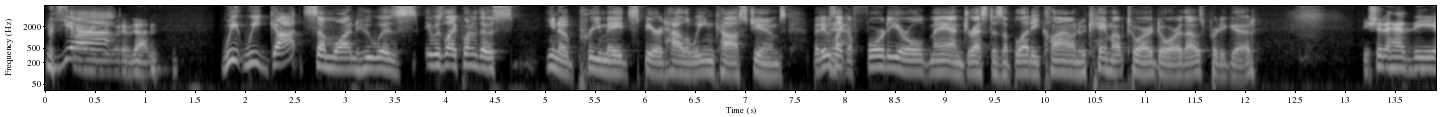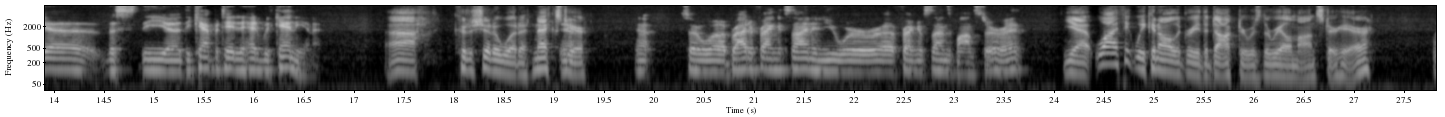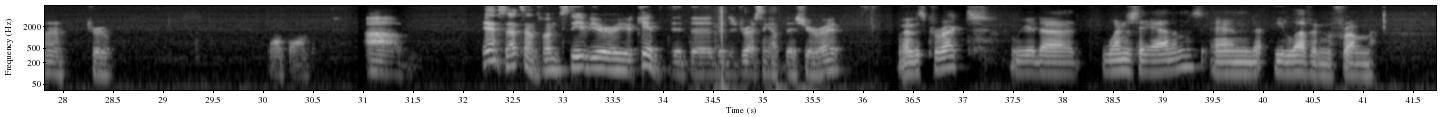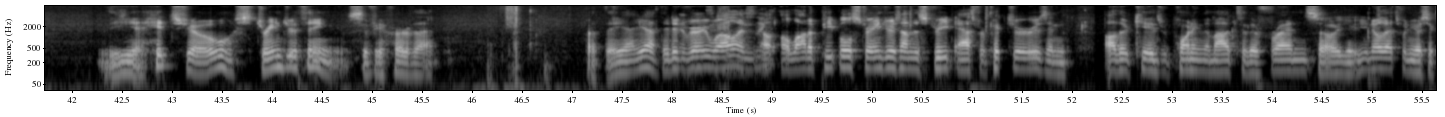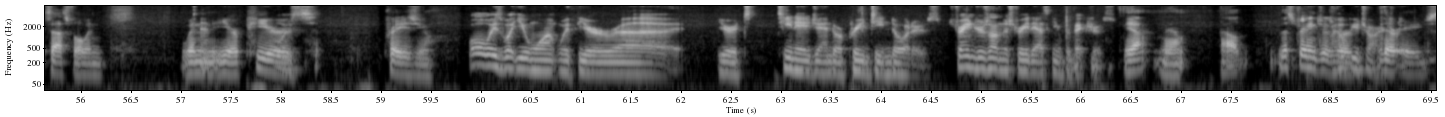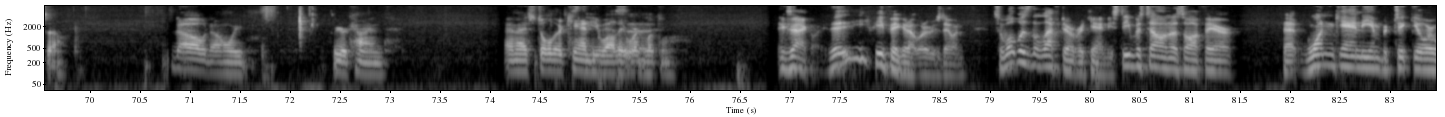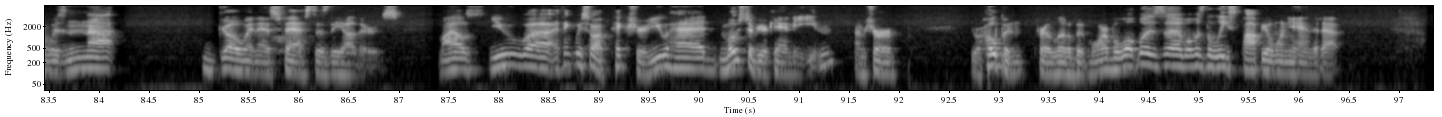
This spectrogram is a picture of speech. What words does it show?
The Yeah. you would have done. We we got someone who was it was like one of those you know pre-made spirit Halloween costumes, but it was like a 40-year-old man dressed as a bloody clown who came up to our door. That was pretty good. You should have had the uh, this the uh, decapitated head with candy in it. Ah, coulda, shoulda, woulda. Next Yeah. year. Yeah. So uh, Bride of Frankenstein, and you were uh, Frankenstein's monster, right? Yeah. Well, I think we can all agree the doctor was the real monster here. Uh, true. Womp womp. Um, yes, that sounds fun. Steve, your your kid did the did the dressing up this year, right? That is correct. We had uh, Wednesday Addams and Eleven from the uh, hit show Stranger Things, if you've heard of that. But they, uh, yeah, they did very well, and a, a lot of people, strangers on the street, asked for pictures, and other kids were pointing them out to their friends. So you, you know that's when you're successful when when your peers praise you. Always what you want with your uh, your t- teenage and or preteen daughters. Strangers on the street asking for pictures. Yeah, yeah. Well, the strangers I hope were you charged. their age, so. No, no, we we were kind, and I stole their candy Steve while they weren't uh, looking. Exactly. He he figured out what he was doing. So what was the leftover candy? Steve was telling us off air that one candy in particular was not going as fast as the others. Miles, you uh, I think we saw a picture. You had most of your candy eaten. I'm sure you were hoping for a little bit more, but what was uh, what was the least popular one you handed out?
